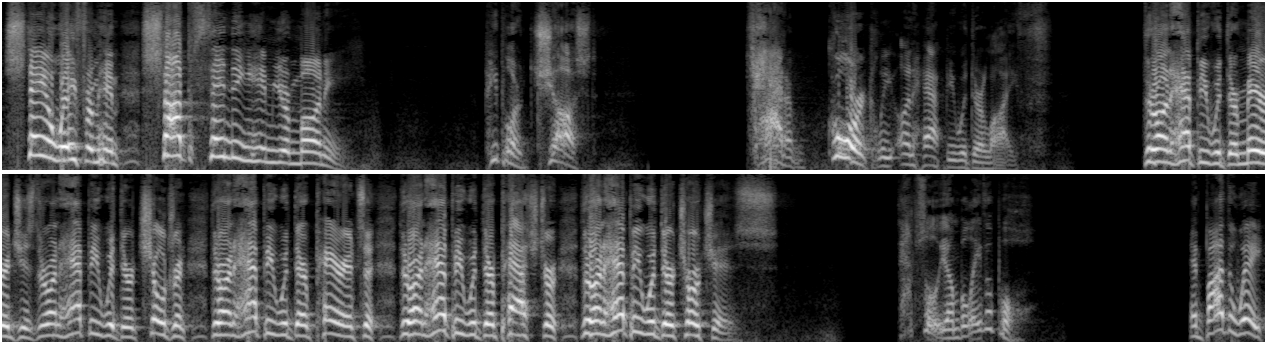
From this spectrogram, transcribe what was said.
Stay away from him. Stop sending him your money. People are just categorically unhappy with their life. They're unhappy with their marriages. They're unhappy with their children. They're unhappy with their parents. They're unhappy with their pastor. They're unhappy with their churches. It's absolutely unbelievable. And by the way,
